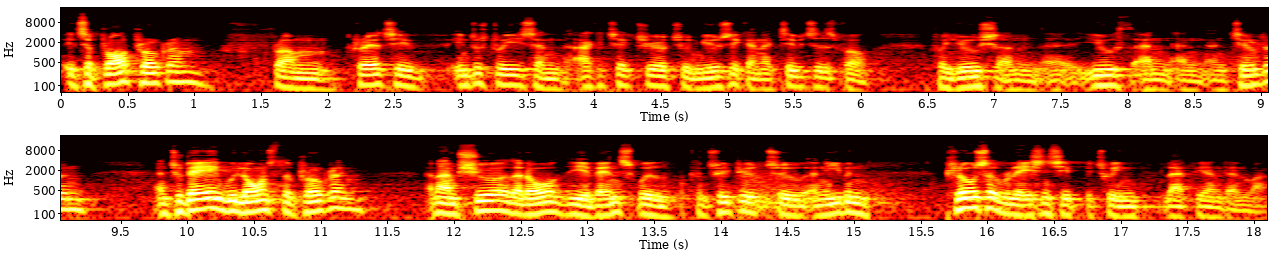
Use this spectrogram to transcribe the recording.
it's a broad program from creative industries and architecture to music and activities for, for youth and, uh, youth and, and, and children. And today we launched the program, and I'm sure that all the events will contribute to an even closer relationship between Latvia and Denmark.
